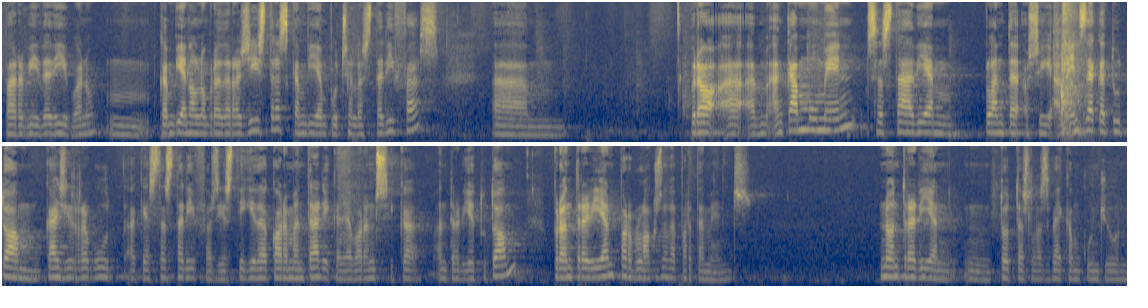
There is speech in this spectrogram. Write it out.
per de dir, bueno, mm, canvien el nombre de registres, canvien potser les tarifes, però eh, en- cap moment s'està diem planta, o sigui, a menys de que tothom que hagi rebut aquestes tarifes i estigui d'acord amb entrar-hi, que llavors sí que entraria tothom, però entrarien per blocs de departaments. No entrarien mm, totes les BEC en conjunt.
